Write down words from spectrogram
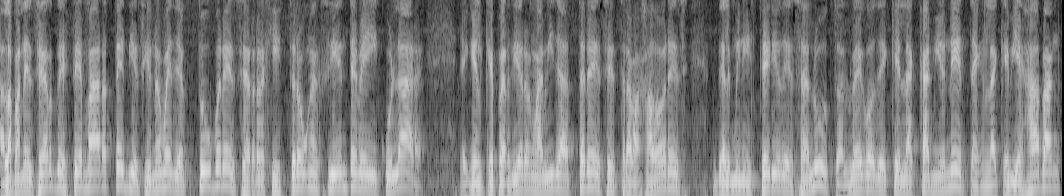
Al amanecer de este martes 19 de octubre se registró un accidente vehicular en el que perdieron la vida 13 trabajadores del Ministerio de Salud luego de que la camioneta en la que viajaban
